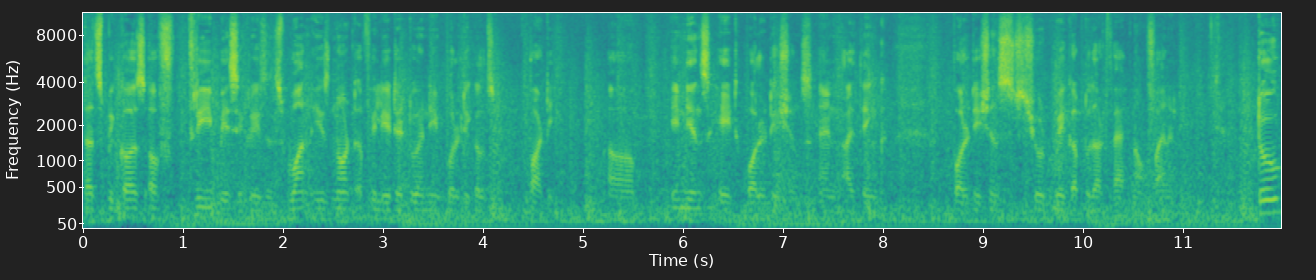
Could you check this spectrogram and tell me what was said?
That's because of three basic reasons. One, he's not affiliated to any political party. Uh, Indians hate politicians, and I think politicians should wake up to that fact now, finally. Two,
